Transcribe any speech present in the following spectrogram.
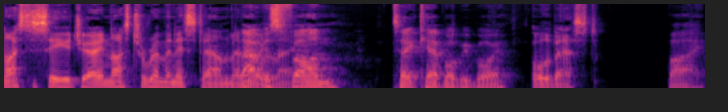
Nice to see you, Jay. Nice to reminisce down memory That was lane. fun. Take care, Bobby boy. All the best. Bye.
